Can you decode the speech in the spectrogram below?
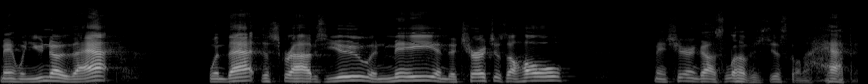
Man, when you know that, when that describes you and me and the church as a whole, man, sharing God's love is just going to happen.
